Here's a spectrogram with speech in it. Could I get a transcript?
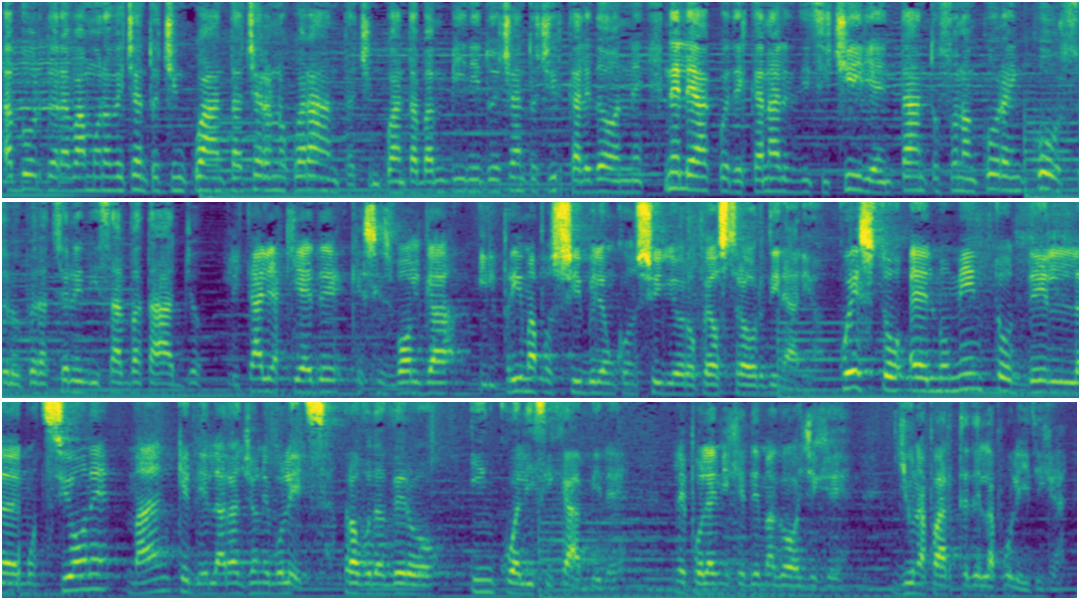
A bordo eravamo 950, c'erano 40, 50 bambini, 200 circa le donne. Nelle acque del canale di Sicilia intanto sono ancora in corso le operazioni di salvataggio. L'Italia chiede che si svolga il prima possibile un Consiglio europeo straordinario. Questo è il momento dell'emozione ma anche della ragionevolezza. Trovo davvero inqualificabile le polemiche demagogiche di una parte della politica.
